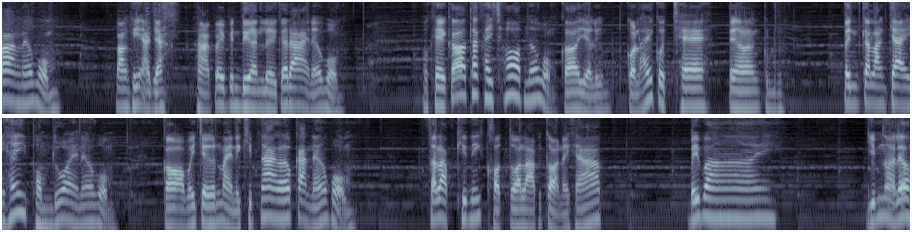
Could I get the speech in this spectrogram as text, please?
บ้างนะครับผม บางทีอาจจะหายไปเป็นเดือนเลยก็ได้นะครับผม โอเคก็ถ้าใครชอบนะผมก็อย่าลืมกดไลค์กดแชร์ เป็นกำลังเป็นกำลังใจให้ผมด้วยนะครับผม ก็ไว้เจอกันใหม่ในคลิปหน้าก็แล้วกันนะครับผมสำหรับคลิปนี้ขอตัวลาไปก่อนนะครับบ๊ายบาย ยิ้มหน่อยเร็ว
